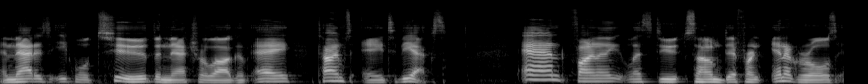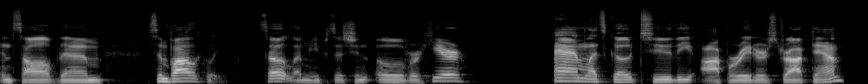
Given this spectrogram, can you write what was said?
And that is equal to the natural log of a times a to the x. And finally, let's do some different integrals and solve them symbolically. So let me position over here. And let's go to the operators dropdown.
